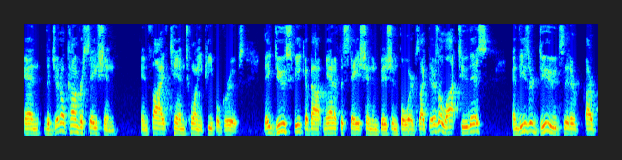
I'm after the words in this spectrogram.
and the general conversation in 5, 10, 20 people groups, they do speak about manifestation and vision boards. Like there's a lot to this. And these are dudes that are, are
